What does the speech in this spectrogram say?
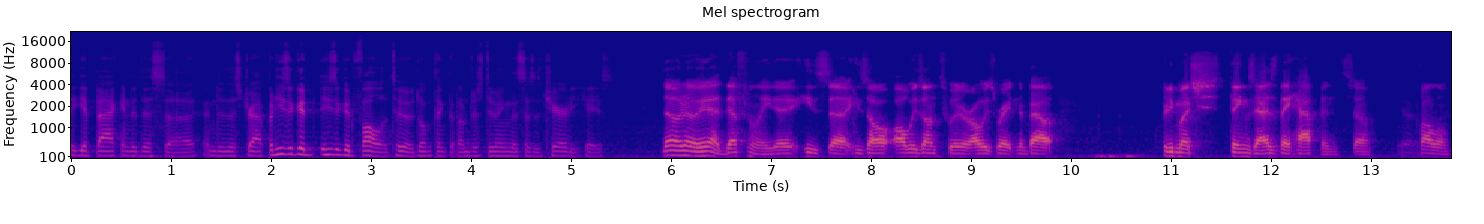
to get back into this uh, into this draft, but he's a good he's a good follow too. Don't think that I'm just doing this as a charity case. No, no, yeah, definitely. Uh, he's uh, he's all, always on Twitter, always writing about pretty much things as they happen. So Yeah. follow him.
